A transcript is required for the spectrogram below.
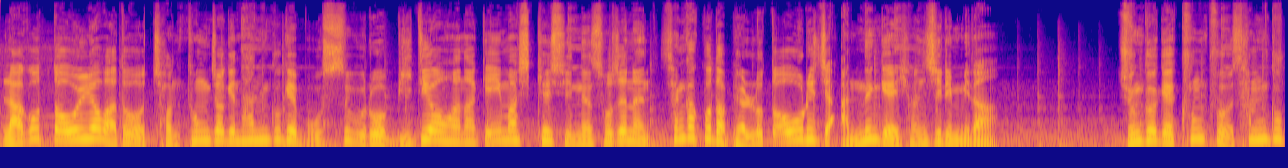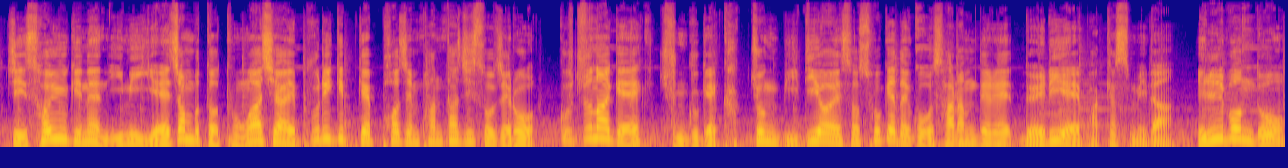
라고 떠올려봐도 전통적인 한국의 모습으로 미디어화나 게임화시킬 수 있는 소재는 생각보다 별로 떠오르지 않는 게 현실입니다. 중국의 쿵푸, 삼국지, 서유기는 이미 예전부터 동아시아에 뿌리 깊게 퍼진 판타지 소재로 꾸준하게 중국의 각종 미디어에서 소개되고 사람들의 뇌리에 박혔습니다. 일본도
